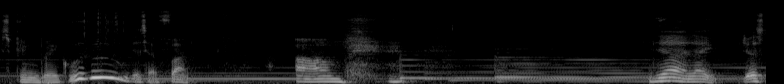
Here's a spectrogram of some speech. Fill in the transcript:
Spring break. Woohoo! Let's have fun. Um Yeah, like just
